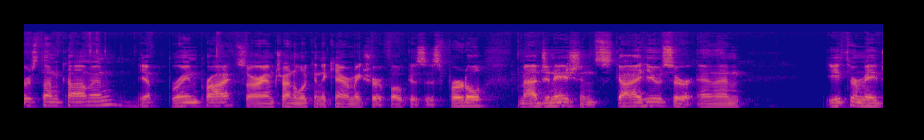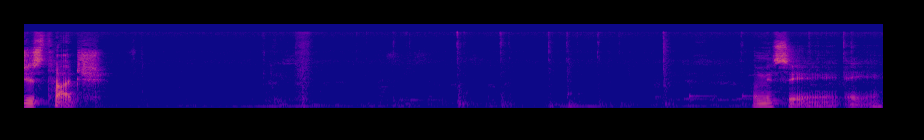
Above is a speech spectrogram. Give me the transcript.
First uncommon, yep, Brain Pry. Sorry, I'm trying to look in the camera, make sure it focuses. Fertile Imagination, Sky Hussar, and then Aethermage's Touch. Let me see. A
